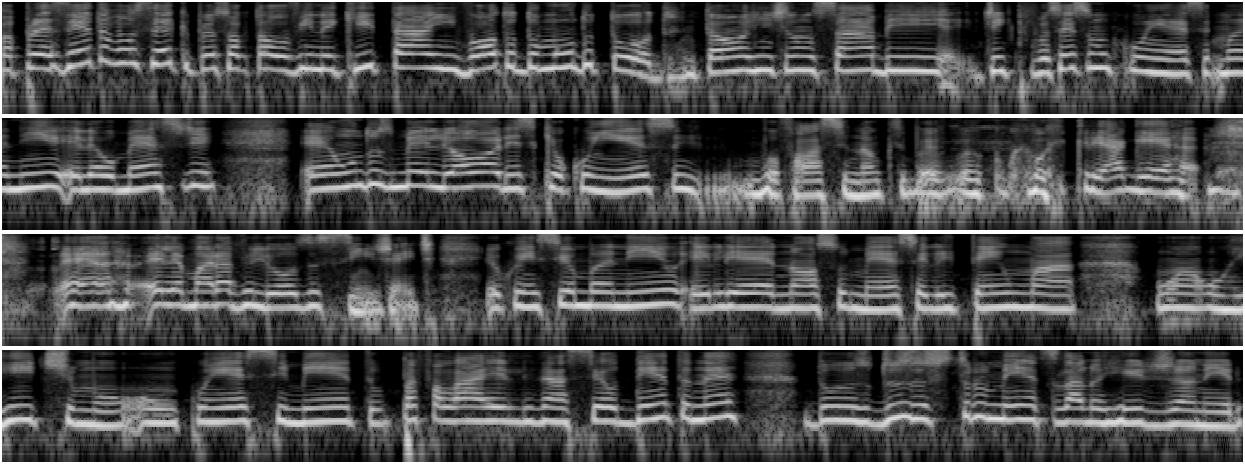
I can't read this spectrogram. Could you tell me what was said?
apresenta você, que o pessoal que está ouvindo aqui está em volta do mundo todo. Então a gente não sabe. Gente, vocês não conhecem, Maninho, ele é o mestre, é um dos melhores que eu conheço. Não vou falar assim, não, que vou criar guerra. É, ele é maravilhoso, sim, gente. Eu conheci o Maninho, ele é nosso mestre, ele tem uma, uma- um ritmo, um conhecimento. Para falar, ele nasceu dentro né, dos, dos instrumentos lá no Rio de Janeiro.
